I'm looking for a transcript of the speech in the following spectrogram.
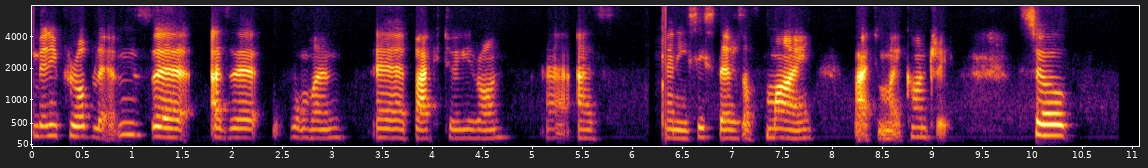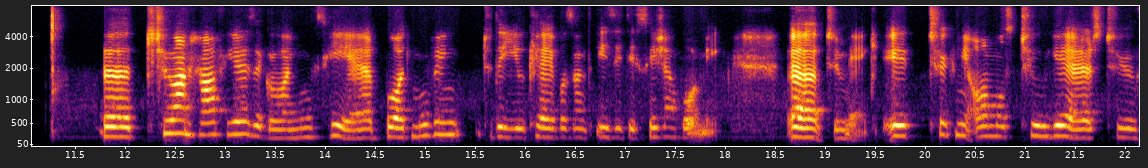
many problems uh, as a woman uh, back to Iran, uh, as many sisters of mine back to my country. So two and a half years ago, I moved here, but moving to the UK wasn't easy decision for me uh, to make. It took me almost two years to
